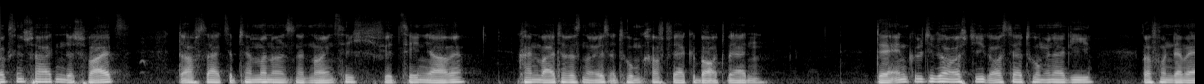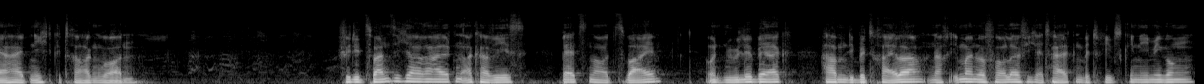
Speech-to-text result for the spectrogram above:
Volksentscheid in der Schweiz darf seit September 1990 für zehn Jahre kein weiteres neues Atomkraftwerk gebaut werden. Der endgültige Ausstieg aus der Atomenergie war von der Mehrheit nicht getragen worden. Für die 20 Jahre alten AKWs Betznau II und Mühleberg haben die Betreiber nach immer nur vorläufig erteilten Betriebsgenehmigungen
